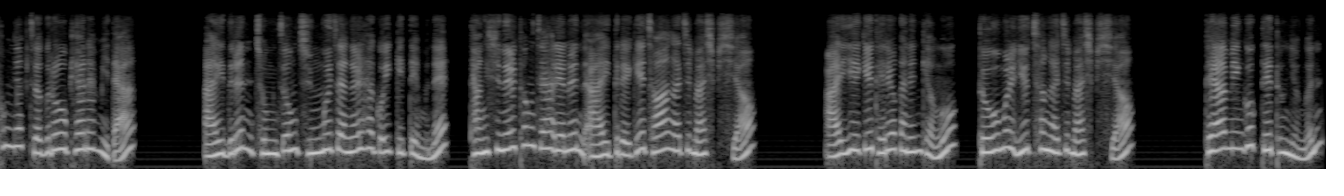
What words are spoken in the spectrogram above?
폭력적으로 변합니다. 아이들은 종종 중무장을 하고 있기 때문에 당신을 통제하려는 아이들에게 저항하지 마십시오. 아이에게 데려가는 경우 도움을 요청하지 마십시오. 대한민국 대통령은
